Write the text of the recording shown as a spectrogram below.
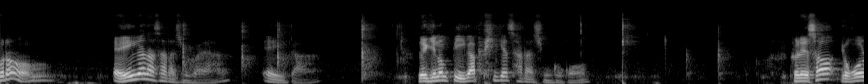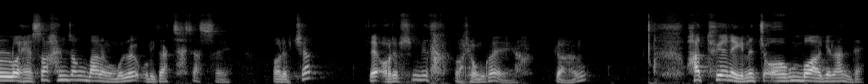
그럼 A가 다 사라진 거야. A가. 여기는 B가 P게 사라진 거고. 그래서 이걸로 해서 한정 반응물을 우리가 찾았어요. 어렵죠? 네, 어렵습니다. 어려운 거예요. 그러니까 화투의 내기는 조금 뭐하긴 한데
